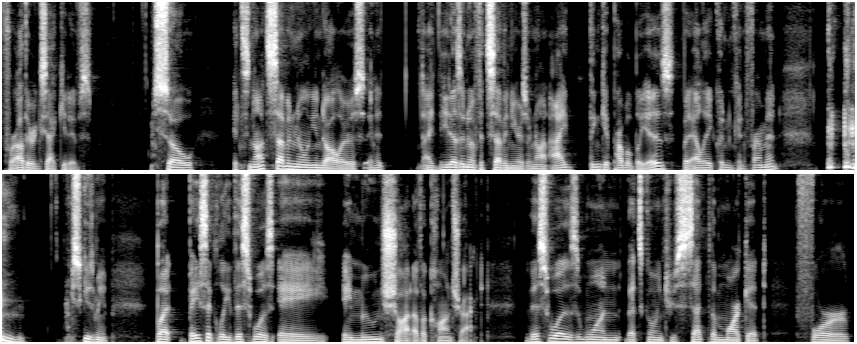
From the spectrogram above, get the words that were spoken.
for other executives. So it's not seven million dollars, and it I, he doesn't know if it's seven years or not. I think it probably is, but Elliotte couldn't confirm it. Excuse me. But basically, this was a a moonshot of a contract. This was one that's going to set the market for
